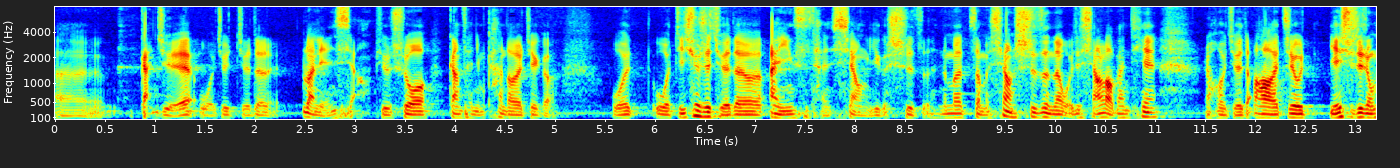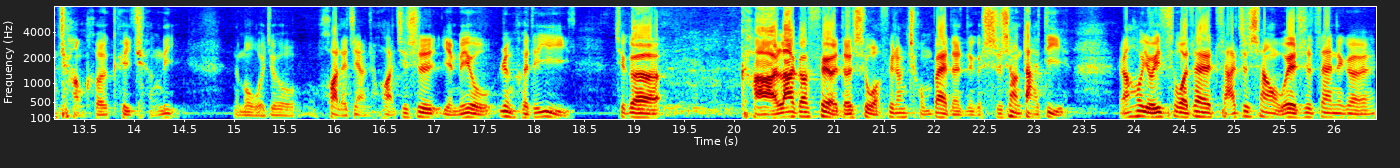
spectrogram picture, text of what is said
呃，感觉我就觉得乱联想。比如说刚才你们看到的这个，我我的确是觉得爱因斯坦像一个狮子。那么怎么像狮子呢？我就想老半天，然后觉得啊，就也许这种场合可以成立。那么我就画了这样的画，其实也没有任何的意义。这个卡拉格菲尔德是我非常崇拜的那个时尚大帝。然后有一次我在杂志上，我也是在那个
